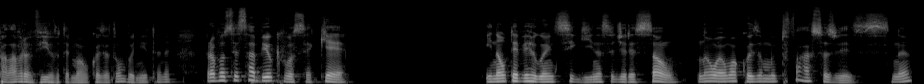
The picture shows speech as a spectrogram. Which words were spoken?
palavra viva também é uma coisa tão bonita, né? Para você saber o que você quer, e não ter vergonha de seguir nessa direção não é uma coisa muito fácil às vezes, né?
